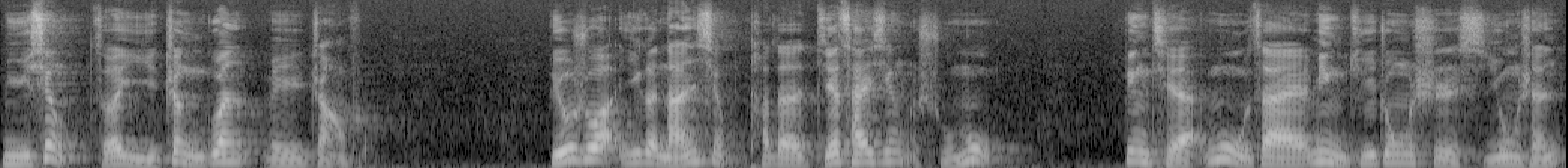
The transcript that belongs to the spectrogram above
女性则以正官为丈夫。比如说，一个男性，他的劫财星属木，并且木在命局中是喜用神，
